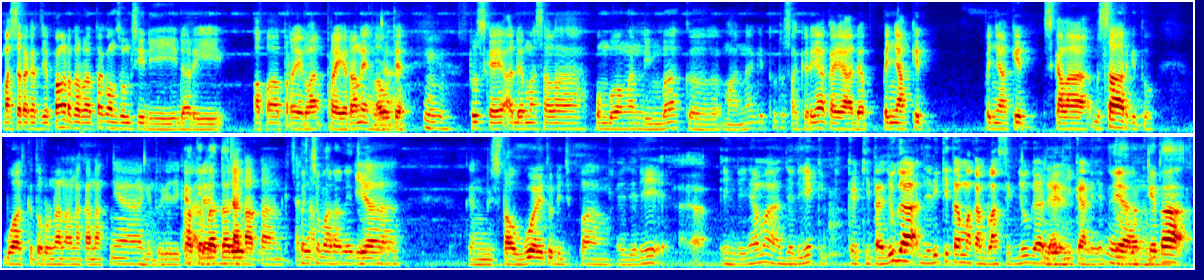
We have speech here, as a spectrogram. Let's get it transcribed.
masyarakat Jepang rata-rata konsumsi di dari apa perairan perairan ya laut Iya. ya. Hmm. Terus kayak ada masalah pembuangan limbah ke mana gitu terus akhirnya kayak ada penyakit penyakit skala besar gitu buat keturunan anak-anaknya gitu. Jadi kayak Akibat ada catatan, kecacatan. Pencemaran itu. Iya. Yang setahu gue itu di Jepang. Ya, jadi eh, intinya mah jadinya ke, ke kita juga. Jadi kita makan plastik juga dari Iya. ikan itu. Iya, kita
